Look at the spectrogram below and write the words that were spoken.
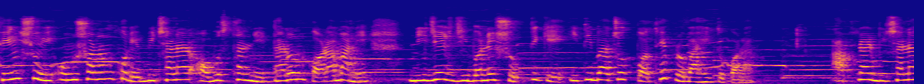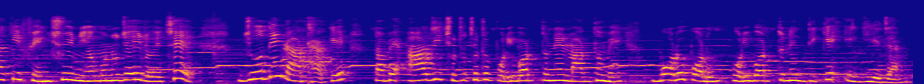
ফেংশুই অনুসরণ করে বিছানার অবস্থান নির্ধারণ করা মানে নিজের জীবনের শক্তিকে ইতিবাচক পথে প্রবাহিত করা। আপনার বিছানা কি ফেংশুই নিয়ম অনুযায়ী রয়েছে? যদি না থাকে, তবে আজই ছোট ছোট পরিবর্তনের মাধ্যমে বড় পর- পরিবর্তনের দিকে এগিয়ে যান।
